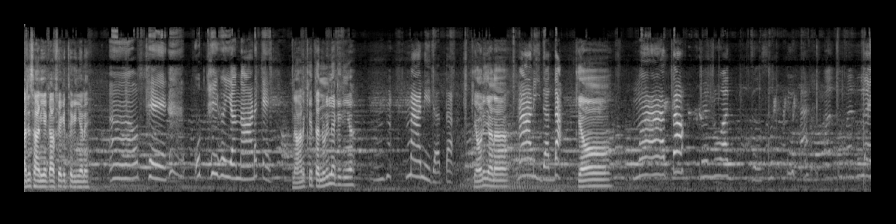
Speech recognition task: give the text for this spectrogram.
ਅੱਜ ਸਾਨੀਆਂ ਕਾਫੀਆਂ ਕਿੱਥੇ ਗਈਆਂ ਨੇ? ਉੱਥੇ ਉੱਥੇ ਗਈਆ ਨਾੜਕੇ ਨਾਨਕੇ ਤੈਨੂੰ ਨਹੀਂ ਲੈ ਕੇ ਗਈਆਂ? ਮੈਂ ਨਹੀਂ ਜਾਂਦਾ ਕਿਉਂ ਨਹੀਂ ਜਾਣਾ? ਮੈਂ ਨਹੀਂ ਜਾਂਦਾ। ਕਿਉਂ ਮੈਂ ਤਾਂ ਮੈਨੂੰ ਅੱਜ ਛੁੱਟੀ ਹੈ ਅੱਜ ਮੈਨੂੰ ਲੈ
